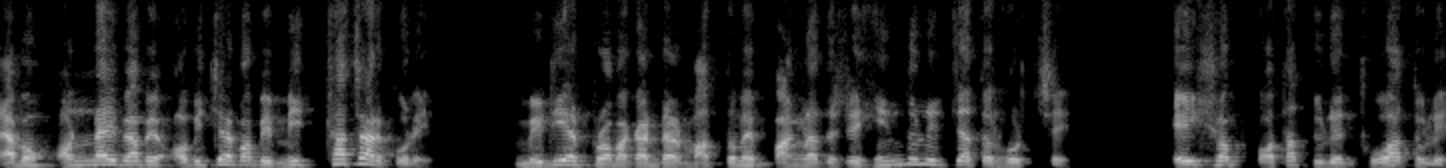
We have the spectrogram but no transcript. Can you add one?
এবং অন্যায়ভাবে, অবিচারভাবে মিথ্যাচার করে মিডিয়ার প্রভাকাণ্ডার মাধ্যমে বাংলাদেশে হিন্দু নির্যাতন হচ্ছে। এই সব কথা তুলে ধোয়া তুলে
